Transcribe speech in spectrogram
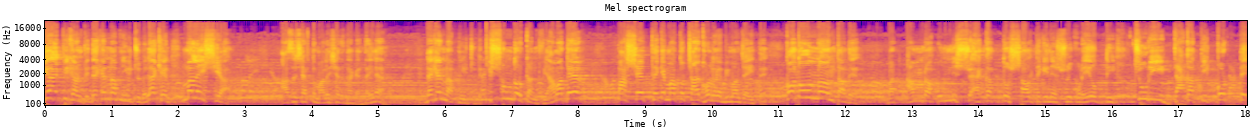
ভিআইপি কান্ট্রি দেখেন না আপনি ইউটিউবে লেখেন মালয়েশিয়া। আজ সাহেব তো মালয়েশিয়াতে থাকেন, তাই না? দেখেন না আপনি ইউটিউবে কি সুন্দর কান্ট্রি আমাদের পাশের থেকে মাত্র চার ঘণ্টা লাগে বিমান চাইতে কত উন্নয়ন তাদের। বাট আমরা উনিশশো একাত্তর সাল থেকে নিয়ে শুরু করে এ অবধি চুরি, ডাকাতি করতে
